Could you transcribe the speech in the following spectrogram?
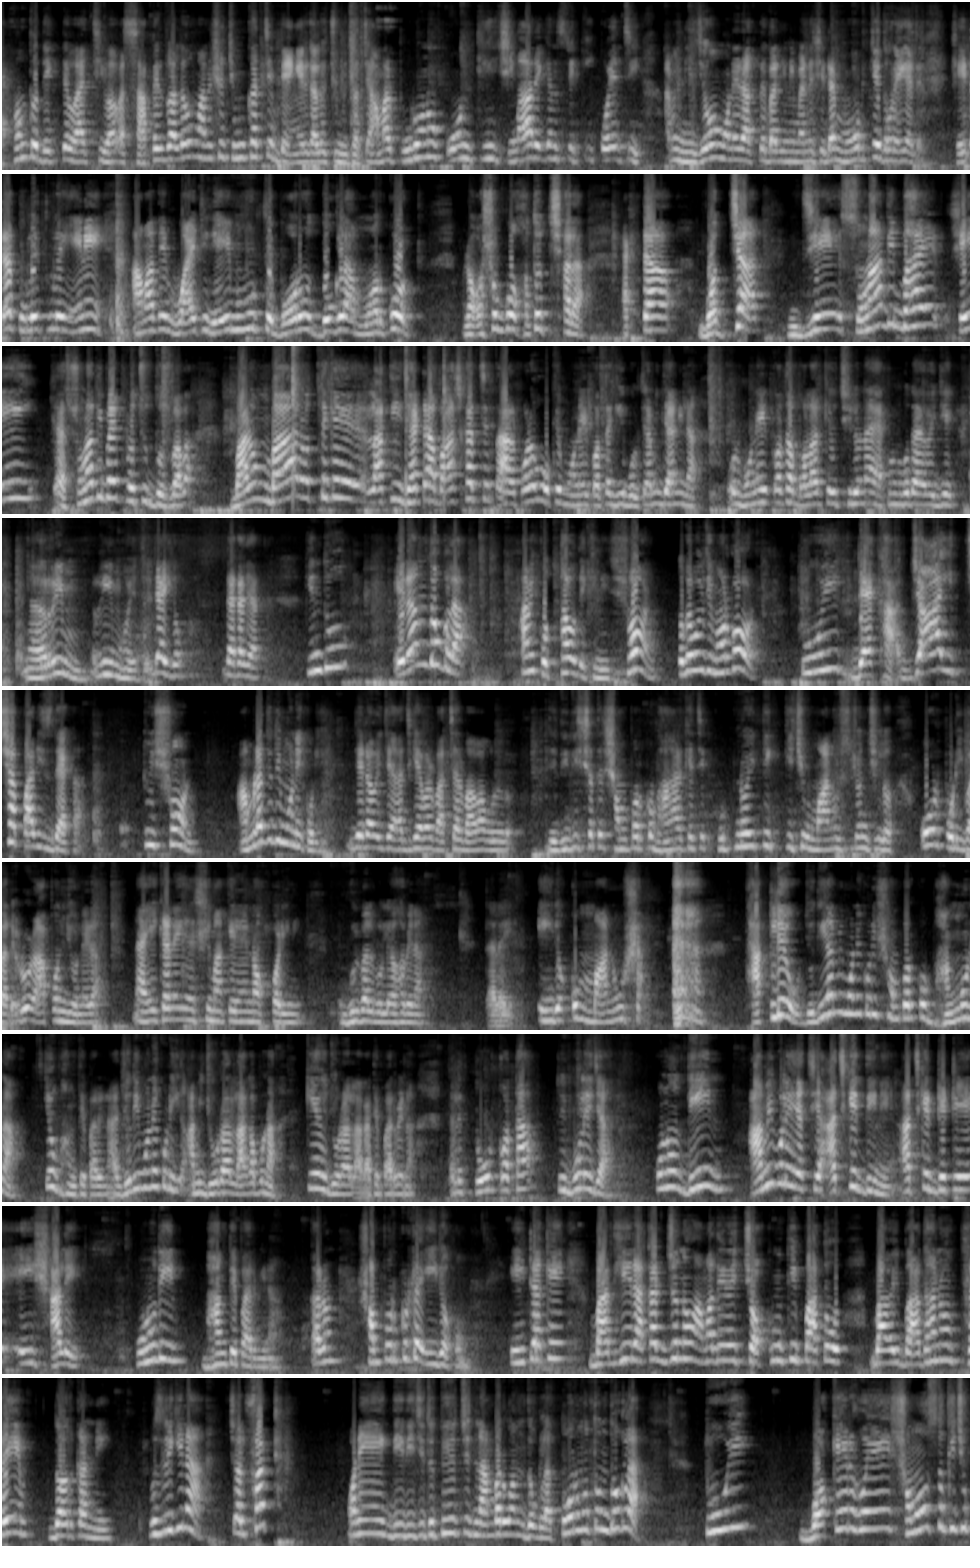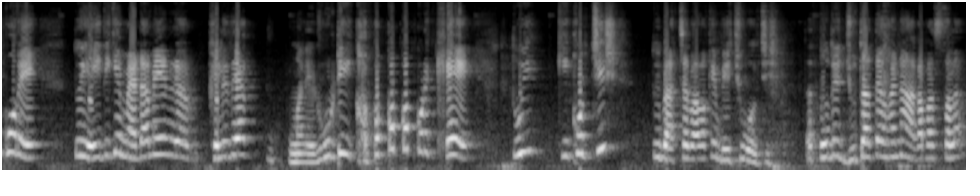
এখন তো দেখতে পাচ্ছি, বাবা, সাপের গালেও মানুষের চুমু খাচ্ছে, ব্যাঙের গালেও চুমু খাচ্ছে। আমার পুরনো কোন কী সীমার এগেনস্টে কী করেছি, আমি নিজেও মনে রাখতে পারিনি মানে সেটা মরচে ধরে গেছে। সেটা তুলে তুলে এনে আমাদের হোয়াইটের এই মুহূর্তে বড় দোগলা মরকট মানে অসভ্য হতচ্ছাড়া একটা বজ্জাত যে সোনাদীপ ভাইয়ের সেই, সোনাদীপ ভাইয়ের প্রচুর দোষ, বাবা। বারংবার ওর থেকে লাঠি ঝাঁটা বাস খাচ্ছে, তারপরেও ওকে মনের কথা গিয়ে বলছে। আমি জানি না, ওর মনের কথা বলার কেউ ছিল না, এখন বোধহয় ওই যে রিম রিম হয়েছে। যাই হোক, দেখা যাক। কিন্তু এরম দোগলা, আমি কোথাও দেখিনি। শোন, তোকে বলছি মরকট তুই দেখা, যা ইচ্ছা পারিস দেখা। তুই শোন, আমরা যদি মনে করি, যেটা ওই যে আজকে আবার বাচ্চার বাবা বলল, যে দিদির সাথে সম্পর্ক ভাঙার ক্ষেত্রে কূটনৈতিক কিছু মানুষজন ছিল, ওর পরিবারের, ওর আপনজনেরা। না, এখানে সীমাকে নক করেনি। ভুলভাল বলে হবে না। তাহলে এই রকম মানুষ থাকলেও যদি আমি মনে করি সম্পর্ক ভাঙবো না, কেউ ভাঙতে পারে না। আর যদি মনে করি আমি জোড়া লাগাবো না, কেউ জোড়া লাগাতে পারবে না। তাহলে তোর কথা তুই বলে যা। কোনো দিন আমি বলে যাচ্ছি আজকের দিনে, আজকের ডেটে এই সালে কোনো দিন ভাঙতে পারবি না। কারণ সম্পর্কটা এই রকম এইটাকে বাঁধিয়ে রাখার জন্য আমাদের ওই চকমুকি পাথর বা ওই বাঁধানো ফ্রেম দরকার নেই। বুঝলি কি না? চল ফাট। অনেক দিয়ে দিয়েছি তো তুই হচ্ছে নাম্বার ওয়ান দোগলা, তোর মতন দোগলা। তুই বকের হয়ে সমস্ত কিছু করে তুই এইদিকে ম্যাডামের ফেলে দেয়া মানে রুটি খপ খপ খপ করে খেয়ে তুই কি করছিস? তুই বাচ্চার বাবাকে বেচু বলছিস। তা তোদের জুতাতে হয় না আগা পাঁচতলা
